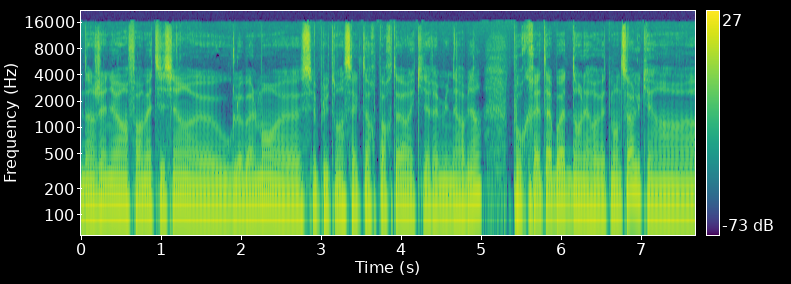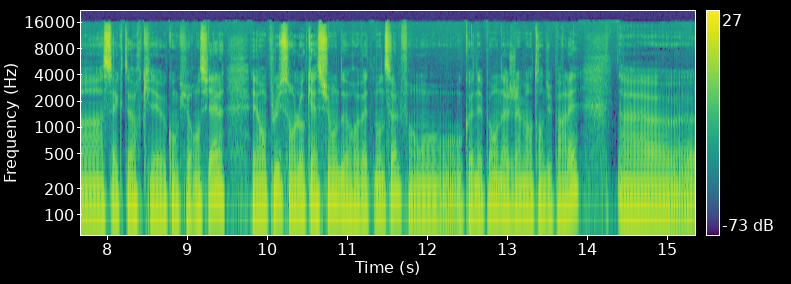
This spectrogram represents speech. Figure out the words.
d'ingénieur informaticien euh, où globalement, euh, c'est plutôt un secteur porteur et qui rémunère bien, pour créer ta boîte dans les revêtements de sol, qui est un, secteur qui est concurrentiel, et en plus en location de revêtements de sol. Enfin, on ne connaît pas, on n'a jamais entendu parler. Euh,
